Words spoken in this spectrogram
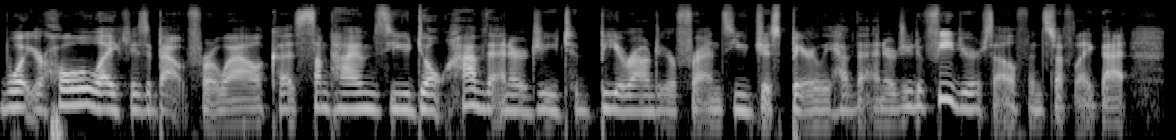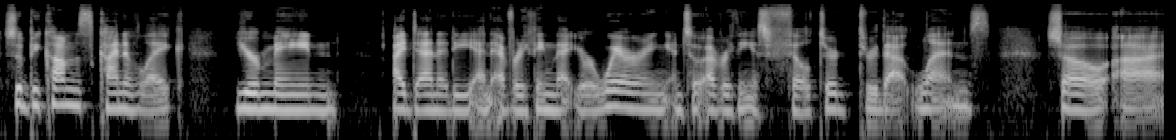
what your whole life is about for a while because sometimes you don't have the energy to be around your friends. You just barely have the energy to feed yourself and stuff like that. So it becomes kind of like your main identity and everything that you're wearing. And so everything is filtered through that lens. So uh,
